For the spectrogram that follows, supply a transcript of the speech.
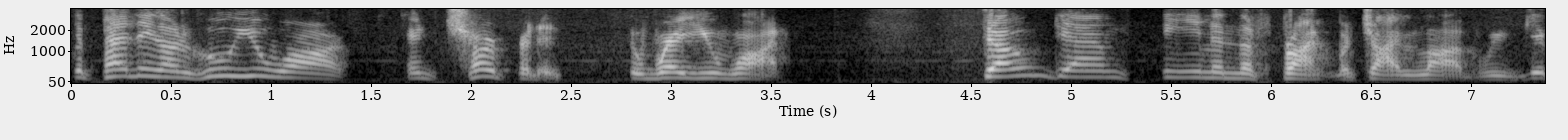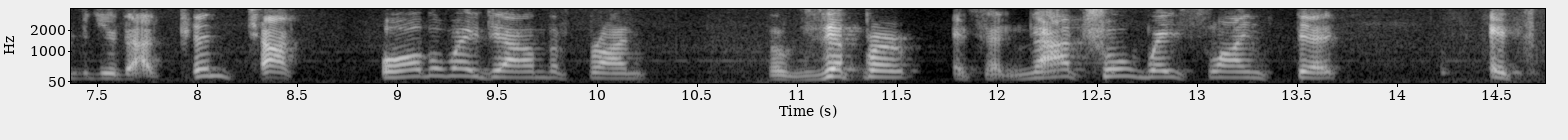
depending on who you are, interpret it the way you want. Stone down seam in the front, which I love. We've given you that pin tuck all the way down the front, the zipper. It's a natural waistline fit. It's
